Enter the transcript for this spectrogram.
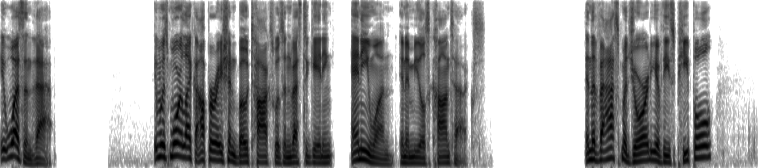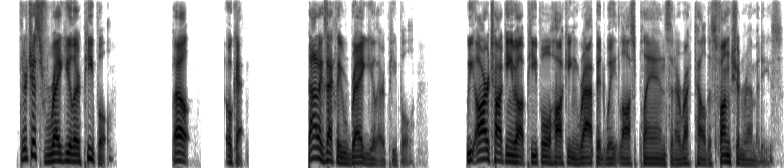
it wasn't that. It was more like Operation Botox was investigating anyone in Emil's contacts. And the vast majority of these people, they're just regular people. Well, okay. Not exactly regular people. We are talking about people hawking rapid weight loss plans and erectile dysfunction remedies.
